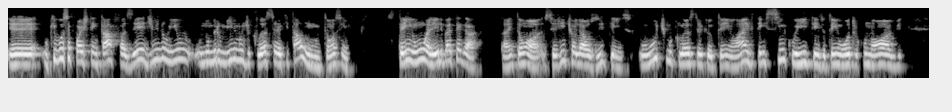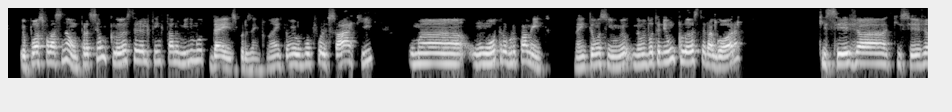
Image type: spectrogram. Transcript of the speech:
É, o que você pode tentar fazer é diminuir o, o número mínimo de cluster aqui está um. Então assim, se tem um ali ele vai pegar. Tá? Então, ó, se a gente olhar os itens, o último cluster que eu tenho lá, ele tem cinco itens, eu tenho outro com nove. Eu posso falar assim, não, para ser um cluster ele tem que estar no mínimo 10, por exemplo. Né? Então, eu vou forçar aqui uma, um outro agrupamento. Né? Então, assim, eu não vou ter nenhum cluster agora que seja, que seja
